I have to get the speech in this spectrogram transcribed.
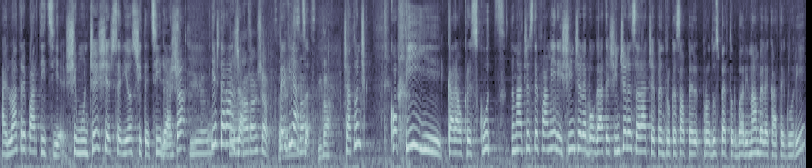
ai luat repartiție și muncești și ești serios și te ții de așa, ești aranjat, aranjat pe exact, viață. Da. Și atunci copiii care au crescut în aceste familii și în cele bogate și în cele sărace pentru că s-au produs perturbări în ambele categorii,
